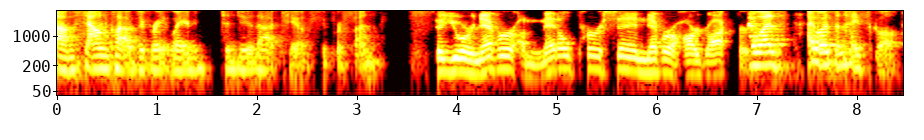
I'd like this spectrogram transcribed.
um, SoundCloud's a great way to do that too. Super fun. So you were never a metal person, never a hard rock person. I was. I was in high school.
